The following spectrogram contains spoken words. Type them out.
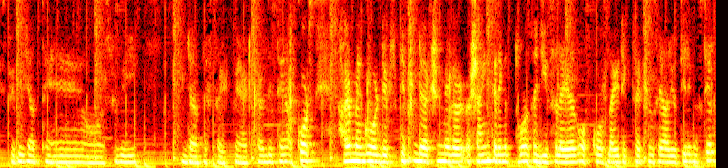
इस पर भी जाते हैं और इस पर भी जाके साइड पे ऐड कर देते हैं। ऑफ़ कोर्स हर मैंगो और डिफरेंट डायरेक्शन में अगर शाइन करेंगे तो थोड़ा सा अजीब सा लगेगा। ऑफ़ कोर्स लाइट एक डायरेक्शन से आ रही होती है लेकिन स्टिल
